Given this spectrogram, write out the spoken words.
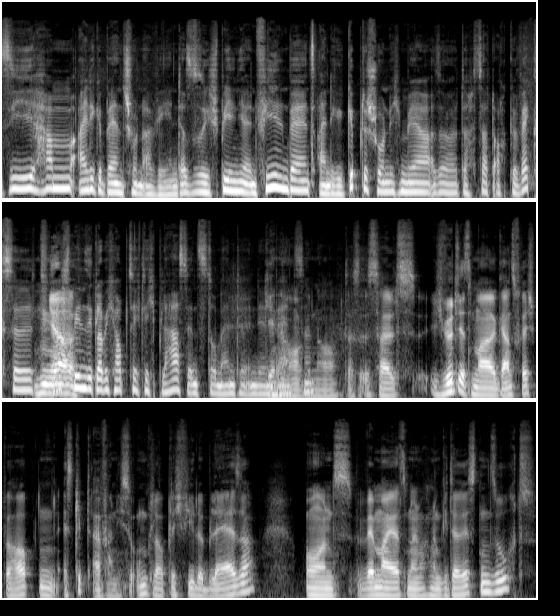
Sie haben einige Bands schon erwähnt. Also Sie spielen ja in vielen Bands, einige gibt es schon nicht mehr. Also das hat auch gewechselt. Ja. Da spielen Sie, glaube ich, hauptsächlich Blasinstrumente in den Genau, Bands. ne? genau. Das ist halt, ich würde jetzt mal ganz frech behaupten, es gibt einfach nicht so unglaublich viele Bläser. Und wenn man jetzt nach einem Gitarristen sucht,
